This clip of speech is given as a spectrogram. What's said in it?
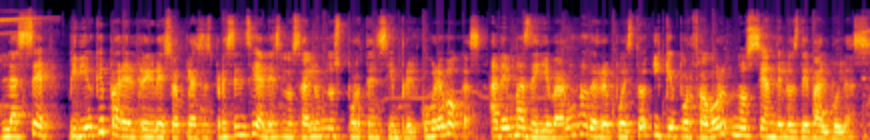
La SEP pidió que para el regreso a clases presenciales los alumnos porten siempre el cubrebocas, además de llevar uno de repuesto y que por favor no sean de los de válvulas.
